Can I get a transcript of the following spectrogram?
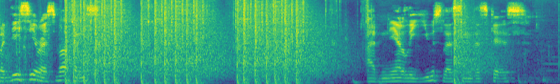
But these serious weapons are nearly useless in this case.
